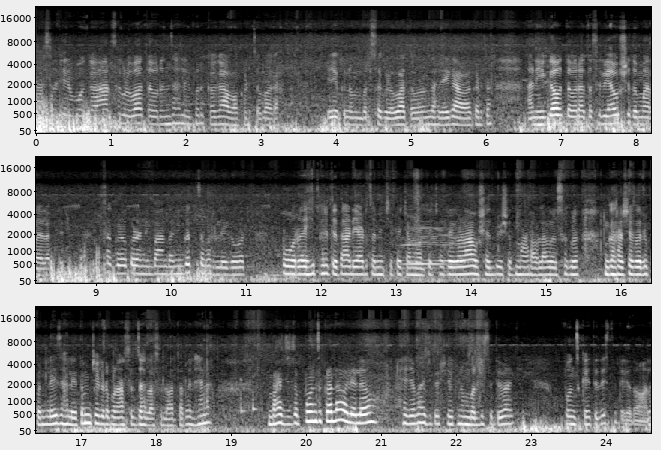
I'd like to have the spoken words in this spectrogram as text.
असं हिरवगार सगळं वातावरण झालंय बरं का गावाकडचं बघा. एक नंबर सगळं वातावरण झालं आहे गावाकडचं. आणि गावतावर आता सगळी औषधं मारायला लागतात सगळीकडे बांधाने गच्च भरलं आहे गवत. पोरं ही फिरतात आडी अडचणीची त्याच्यामुळे त्याच्यात वेगळं औषध बिषध मारावं लागलं. सगळं घराच्या तरी पण लई झाले तुमच्याकडे पण असंच झालं असेल वातावरण है ना? भाजीचं पुंजकं लावलेलं? ह्याच्या भाजीपेक्षा एक नंबर दिसते भाजी पुंजकं इथे दिसते ते का तुम्हाला?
